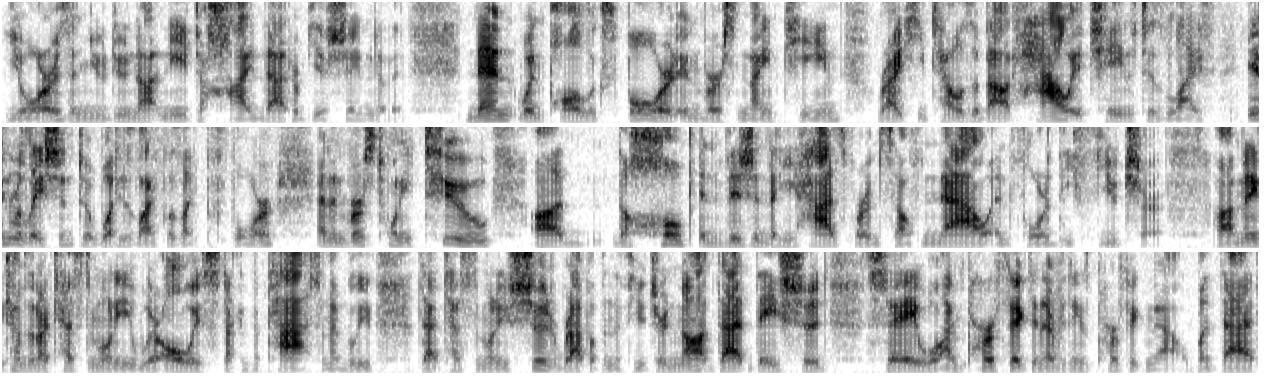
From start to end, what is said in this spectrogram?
yours, and you do not need to hide that or be ashamed of it. Then, when Paul looks forward in verse 19, right, he tells about how it changed his life in relation to what his life was like before. And then, verse 22, uh, the hope and vision that he has for himself now and for the future. Uh, many times in our testimony, we're always stuck in the past, and I believe that testimony should wrap up in the future. Not that they should say, well, I'm perfect and everything's perfect now, but that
